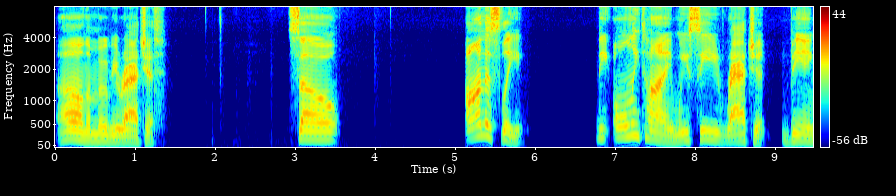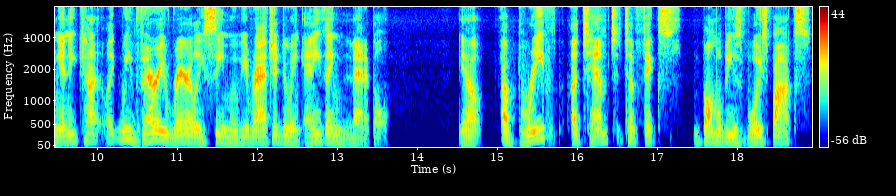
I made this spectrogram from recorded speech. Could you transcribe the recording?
Oh, the movie Ratchet. So, honestly, the only time we see Ratchet being any kind like we very rarely see movie Ratchet doing anything medical. You know, a brief attempt to fix Bumblebee's voice box,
